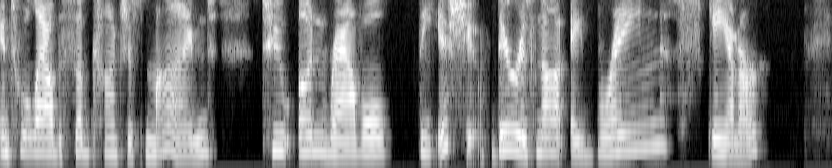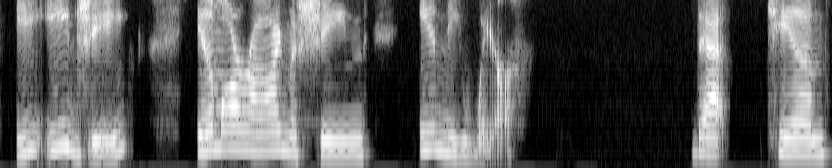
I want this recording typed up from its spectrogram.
and to allow the subconscious mind to unravel the issue. There is not a brain scanner, EEG, MRI machine anywhere that can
